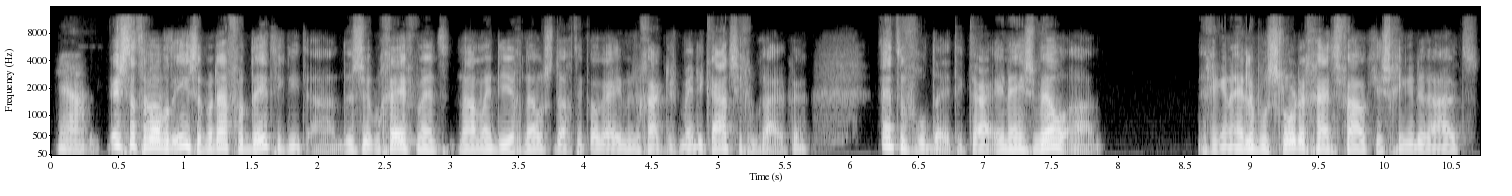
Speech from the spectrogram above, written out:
ja. Ik wist dat er wel wat in zat, maar daar voldeed ik niet aan. Dus op een gegeven moment, na mijn diagnose, dacht ik: oké, nu ga ik dus medicatie gebruiken. En toen voldeed ik daar ineens wel aan. Er gingen een heleboel slordigheidsfoutjes gingen eruit.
